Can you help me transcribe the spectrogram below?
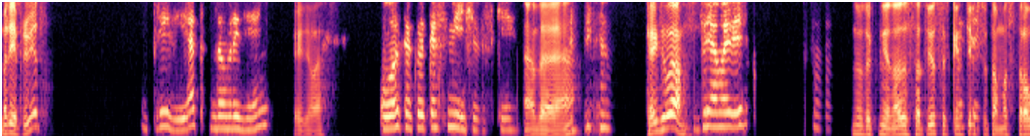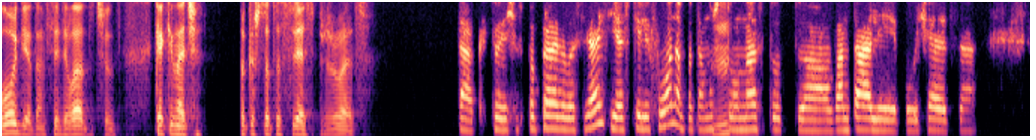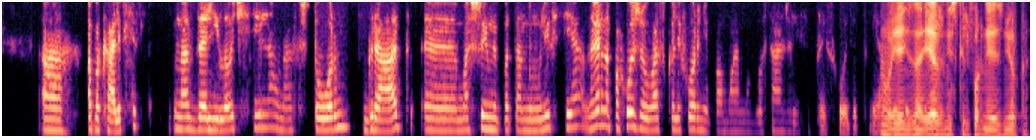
Мария, привет. Привет, добрый день. Как дела? О, какой космический. А, да. Как дела? Прямо весь Ну так не, надо соответствовать контексту, там астрология, там все дела. Чё, Как иначе? Только что-то связь прерывается. Так, все, я сейчас поправила связь. Я с телефона, потому М? что у нас тут а, в Анталии получается а, апокалипсис. Нас залило очень сильно, у нас шторм, град, э, машины потонули все. Наверное, похоже у вас в Калифорнии, по-моему, в Лос-Анджелесе происходит. Я Ну, я не знаю, я же не из Калифорнии, я из Нью-Йорка.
